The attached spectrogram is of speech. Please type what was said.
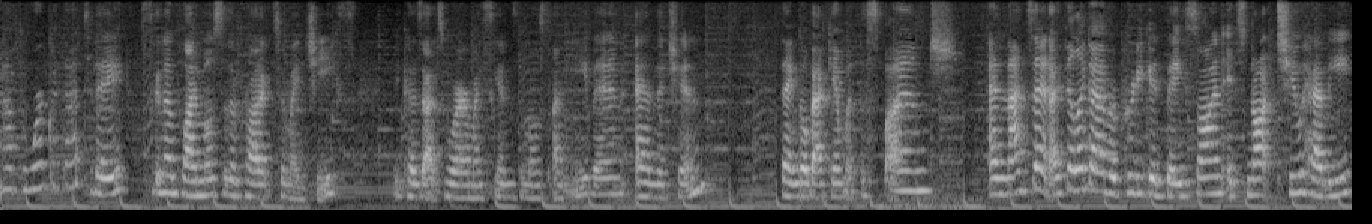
to have to work with that today. Just to apply most of the product to my cheeks because that's where my skin's the most uneven and the chin. Then go back in with the sponge. And that's it. I feel like I have a pretty good base on. It's not too heavy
